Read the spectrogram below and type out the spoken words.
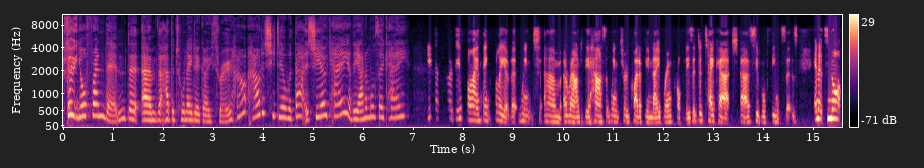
so your friend then that um, that had the tornado go through, how how did she deal with that? Is she okay? Are the animals okay? Yeah, no, they're fine. Thankfully, it, it went um, around their house. It went through quite a few neighbouring properties. It did take out uh, several fences, and it's not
